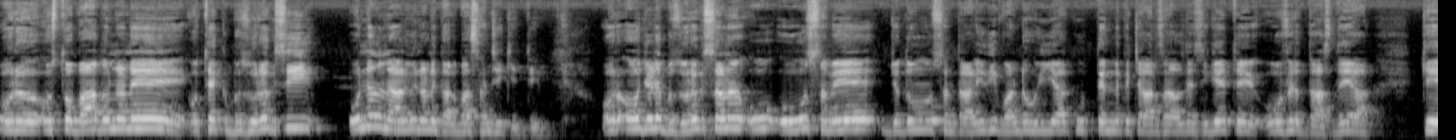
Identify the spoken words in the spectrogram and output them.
ਔਰ ਉਸ ਤੋਂ ਬਾਅਦ ਉਹਨਾਂ ਨੇ ਉੱਥੇ ਇੱਕ ਬਜ਼ੁਰਗ ਸੀ ਉਹਨਾਂ ਦੇ ਨਾਲ ਵੀ ਉਹਨਾਂ ਨੇ ਗੱਲਬਾਤ ਸਾਂਝੀ ਕੀਤੀ। ਔਰ ਉਹ ਜਿਹੜੇ ਬਜ਼ੁਰਗ ਸਨ, ਉਹ ਉਸ ਸਮੇਂ ਜਦੋਂ 47 ਦੀ ਵੰਡ ਹੋਈ ਆ ਕੋਈ 3 ਕਿ 4 ਸਾਲ ਦੇ ਸੀਗੇ ਤੇ ਉਹ ਫਿਰ ਦੱਸਦੇ ਆ ਕਿ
